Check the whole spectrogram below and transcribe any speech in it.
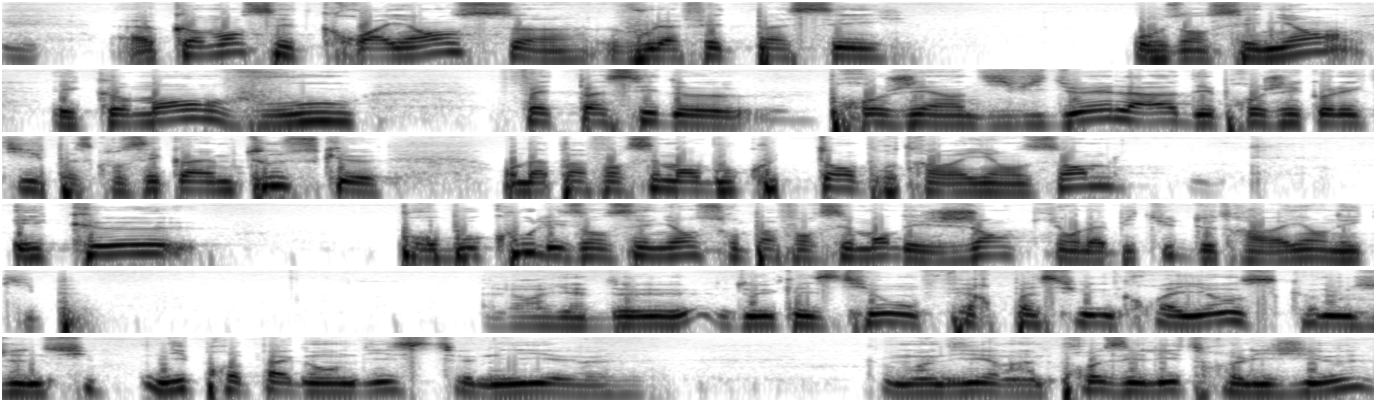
Oui. Euh, comment cette croyance, vous la faites passer aux enseignants et comment vous faites passer de projets individuels à des projets collectifs? Parce qu'on sait quand même tous qu'on n'a pas forcément beaucoup de temps pour travailler ensemble et que pour beaucoup, les enseignants ne sont pas forcément des gens qui ont l'habitude de travailler en équipe. Alors il y a deux, questions. Faire passer une croyance, comme je ne suis ni propagandiste ni euh, comment dire un prosélyte religieux,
